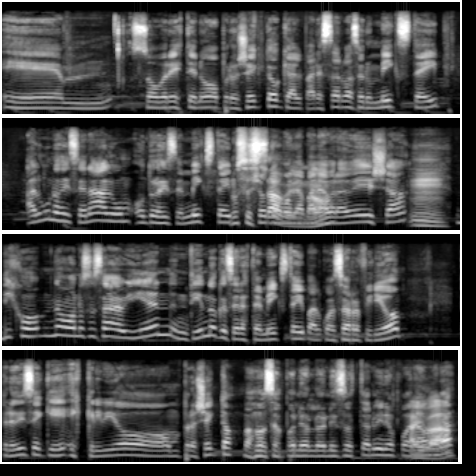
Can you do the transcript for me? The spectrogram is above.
eh, sobre este nuevo proyecto que al parecer va a ser un mixtape algunos dicen álbum, otros dicen mixtape. No se Yo tomo la ¿no? palabra de ella. Mm, Dijo, no, no se sabe bien, entiendo que será este mixtape al cual se refirió, pero dice que escribió un proyecto, vamos a ponerlo en esos términos por Ahí ahora, va.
